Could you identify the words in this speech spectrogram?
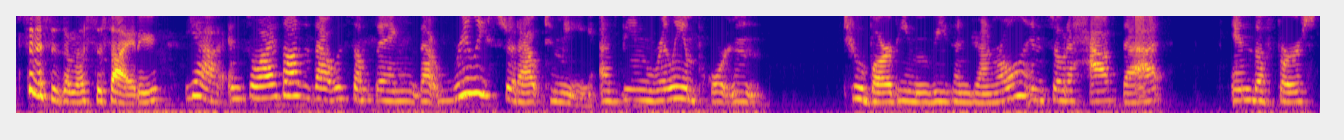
cynicism of society. yeah and so i thought that that was something that really stood out to me as being really important to barbie movies in general and so to have that in the first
